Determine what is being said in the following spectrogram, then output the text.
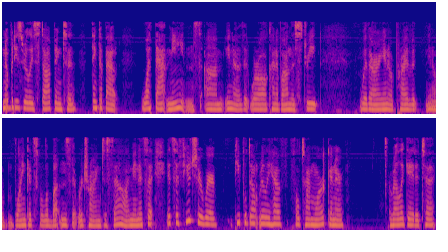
nobody's really stopping to think about what that means. Um, you know, that we're all kind of on the street with our you know private you know blankets full of buttons that we're trying to sell. I mean, it's a it's a future where people don't really have full time work and are relegated to,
